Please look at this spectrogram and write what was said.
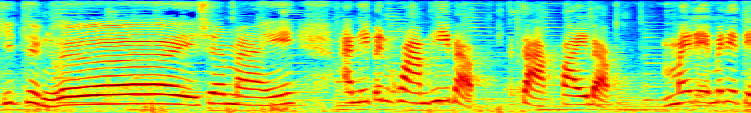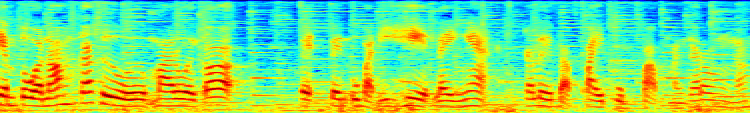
คิดถึงเลย ใช่ไหม อันนี้เป็นความที่แบบจากไปแบบไม่ได้ไม่ได้เตรียมตัวเนาะก็คือมาโรยก็เป็นเป็นอุบัติเหตุอะไรเงี้ยก็เลยแบบไปปรับปรับมันก็ต้องเนาะ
